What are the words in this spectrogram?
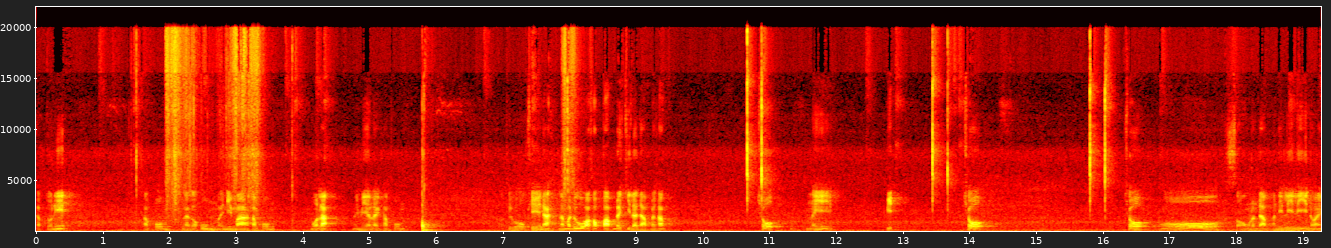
กับตัวนี้ ครับผมแล้วก็หุ้มไอ้นี่มาครับผม หมดละไม่มีอะไรครับผมถือว่าโอเคนะ แล้วมาดูว่าเขาปรับได้กี่ระดับนะครับ โชคนี่ปิด โชคโชคโอ้สองระดับ อันนี้รีรีหน่อย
